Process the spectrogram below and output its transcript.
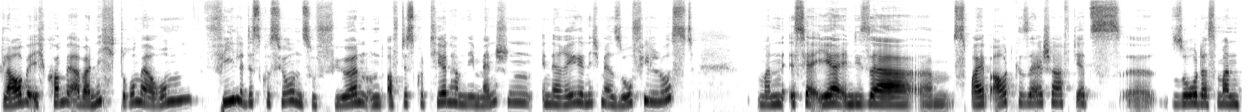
glaube ich, kommen wir aber nicht drum herum, viele Diskussionen zu führen. Und auf Diskutieren haben die Menschen in der Regel nicht mehr so viel Lust. Man ist ja eher in dieser ähm, Swipe-Out-Gesellschaft jetzt äh, so, dass man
